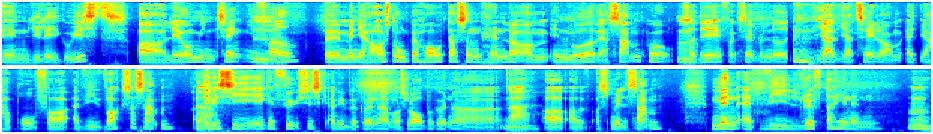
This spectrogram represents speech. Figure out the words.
en lille egoist og lave mine ting i fred. Øh, men jeg har også nogle behov, der sådan handler om en måde at være sammen på. Mm. Så det er for eksempel noget, jeg, jeg taler om, at jeg har brug for, at vi vokser sammen. Og ja. det vil sige ikke fysisk, at vi begynder, at vores lår begynder at, Nej. at, at, at smelte sammen. Men at vi løfter hinanden. Mm.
